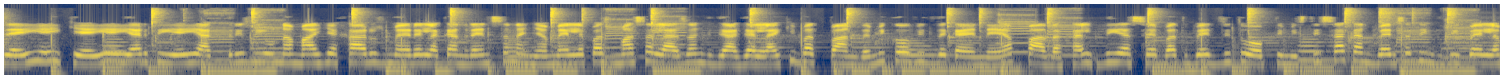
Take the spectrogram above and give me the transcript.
ZAKARTA Ακτρί Λούνα Μάγια Χάρου Μέρελα Κανρένσα Νανιά Μέλεπα Μάσα Λάζαν Γκαγκαλάκι Μπατ Πάνδεμι COVID-19 πάντα Χαλκ Δία Σέμπατ Μπέτζι του Οπτιμιστή Σάκαν Μπέρσα Την Γκδί Πέλα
